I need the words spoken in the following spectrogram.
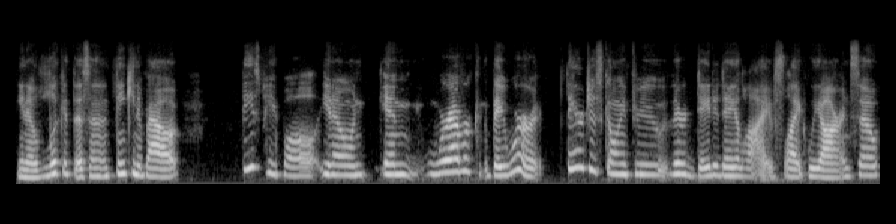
you know, look at this. And thinking about these people, you know, and, and wherever they were, they're just going through their day to day lives like we are. And so,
